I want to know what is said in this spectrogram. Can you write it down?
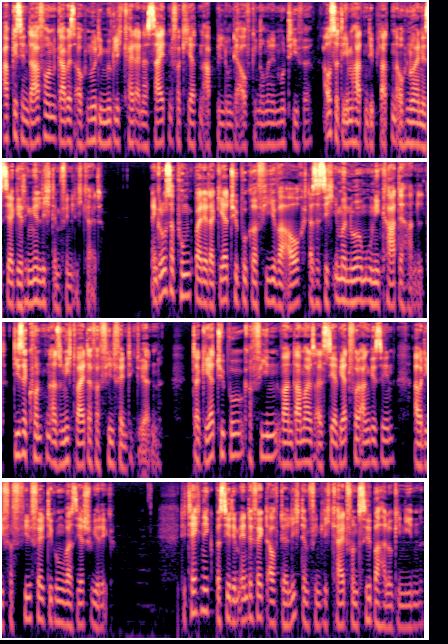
Abgesehen davon gab es auch nur die Möglichkeit einer seitenverkehrten Abbildung der aufgenommenen Motive. Außerdem hatten die Platten auch nur eine sehr geringe Lichtempfindlichkeit. Ein großer Punkt bei der Daguerreotypografie war auch, dass es sich immer nur um Unikate handelt. Diese konnten also nicht weiter vervielfältigt werden. Daguerreotypografien waren damals als sehr wertvoll angesehen, aber die Vervielfältigung war sehr schwierig. Die Technik basiert im Endeffekt auf der Lichtempfindlichkeit von Silberhalogeniden.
